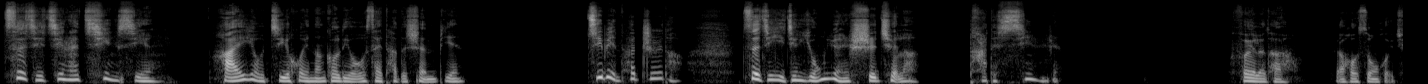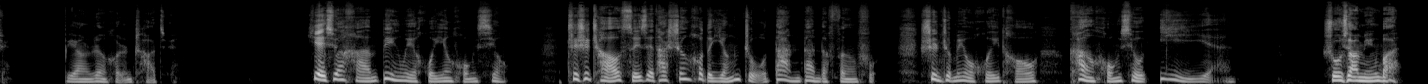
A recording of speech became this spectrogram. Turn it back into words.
自己竟然庆幸还有机会能够留在他的身边，即便他知道自己已经永远失去了他的信任。废了他，然后送回去，别让任何人察觉。叶轩寒并未回应红袖，只是朝随在他身后的营主淡淡的吩咐，甚至没有回头看红袖一眼。属下明白。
